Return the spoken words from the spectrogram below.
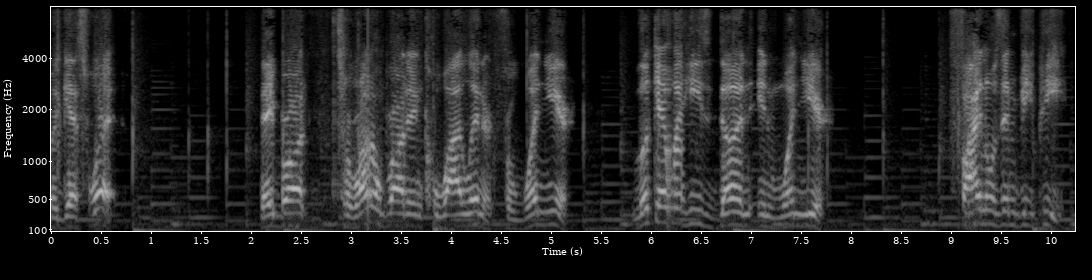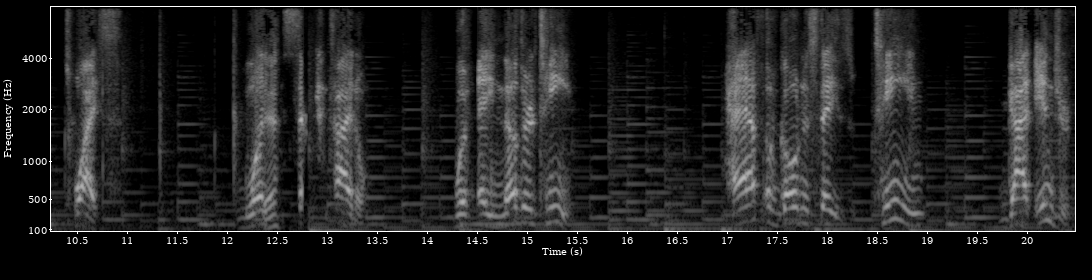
But guess what? They brought Toronto brought in Kawhi Leonard for one year. Look at what he's done in one year. Finals MVP twice. One Yeah. second title with another team. Half of Golden State's team got injured.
